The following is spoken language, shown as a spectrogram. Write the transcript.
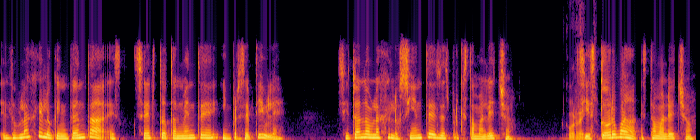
El doblaje lo que intenta es ser totalmente imperceptible. Si tú al doblaje lo sientes es porque está mal hecho. correcto, Si estorba, está mal hecho.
